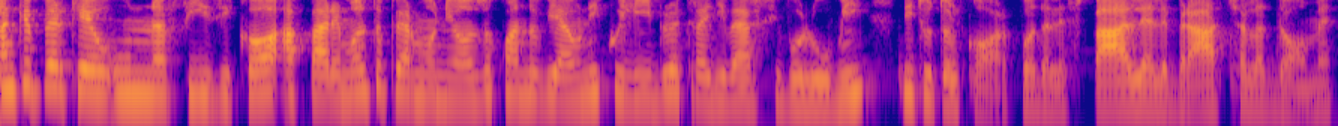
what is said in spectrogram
Anche perché un fisico appare molto più armonioso quando vi è un equilibrio tra i diversi volumi di tutto il corpo, dalle spalle alle braccia all'addome.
